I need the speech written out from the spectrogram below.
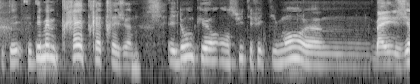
C'était, c'était même très, très, très jeune. Et donc, euh, ensuite, effectivement, euh, bah, j'ai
